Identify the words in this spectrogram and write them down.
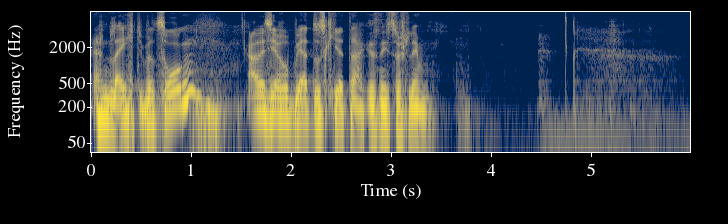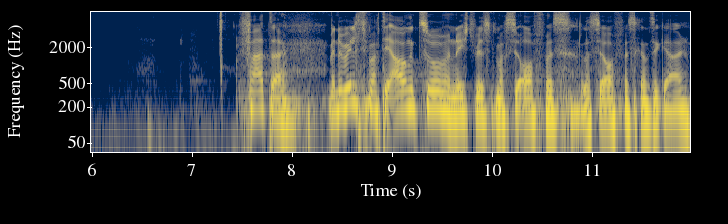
haben leicht überzogen, aber es ist ja Robertus Kiertag, ist nicht so schlimm. Vater, wenn du willst, mach die Augen zu, wenn du nicht willst, mach sie offen, lass sie offen, ist ganz egal.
